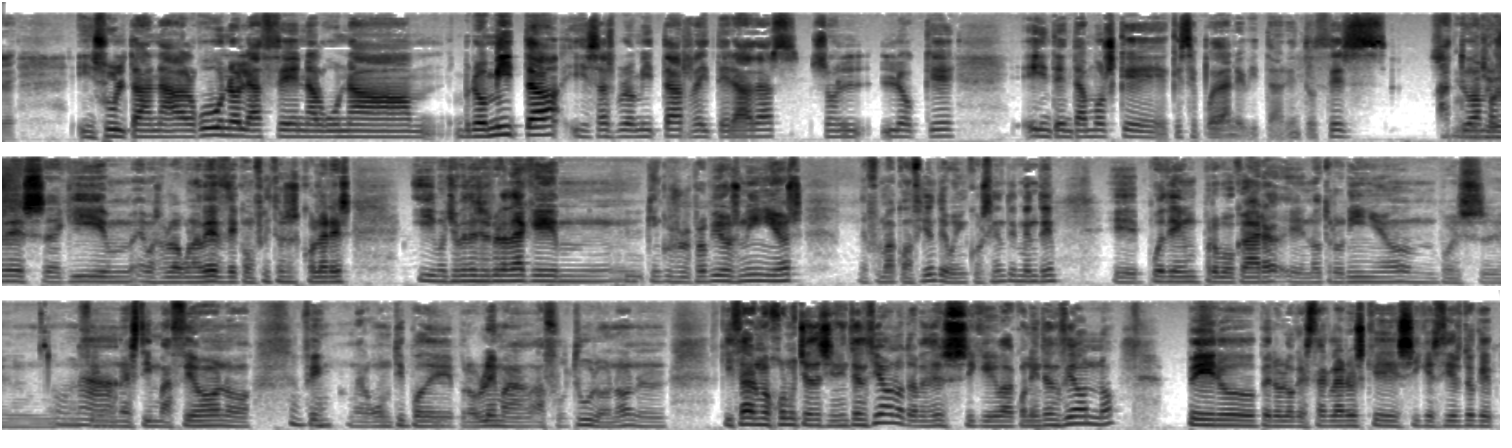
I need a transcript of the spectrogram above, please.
insultan a alguno, le hacen alguna bromita y esas bromitas reiteradas son lo que intentamos que se puedan evitar. Entonces, actuamos. Muchas veces aquí hemos hablado alguna vez de conflictos escolares y muchas veces es verdad que, mm, incluso los propios niños de forma consciente o inconscientemente eh, pueden provocar en otro niño pues eh, una... estimación o en fin, algún tipo de problema a futuro no quizás a lo mejor muchas veces sin intención otras veces sí que va con intención no pero, pero lo que está claro es que sí que es cierto que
